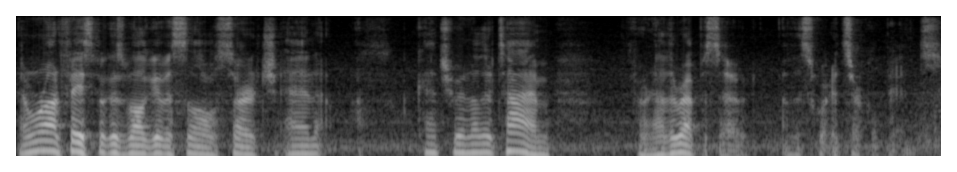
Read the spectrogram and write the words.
And we're on Facebook as well. Give us a little search and catch you another time for another episode of the Squared Circle Pit.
